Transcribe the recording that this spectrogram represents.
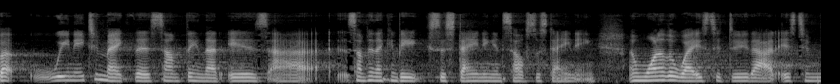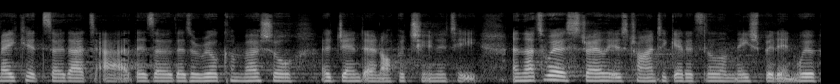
but we need to make this something that is uh, something that can be sustaining and self-sustaining. And one of the ways to do that is to make it so that uh, there's a there's a real commercial agenda and opportunity. And that's where Australia is trying to get its little niche bit in. We've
